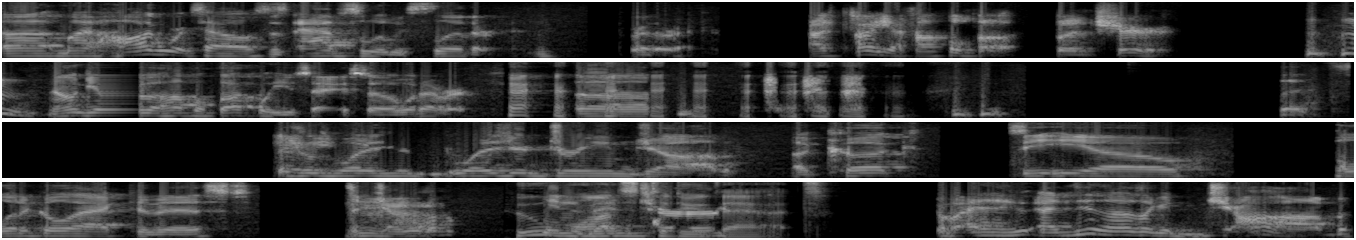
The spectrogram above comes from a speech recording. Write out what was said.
Uh, my Hogwarts house is absolutely Slytherin, for the record. i'd call you a hufflepuff but sure I don't give a Hufflepuff what you say, so whatever. Um, Let's. This is what is your what is your dream job? A cook, CEO, political activist. the job Who wants to do that? I, I didn't know that was like a job.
